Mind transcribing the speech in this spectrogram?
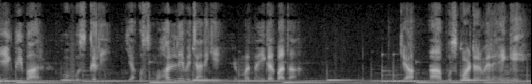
एक भी बार वो उस गली या उस मोहल्ले में जाने की हिम्मत नहीं कर पाता। क्या आप उस क्वार्टर में रहेंगे?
